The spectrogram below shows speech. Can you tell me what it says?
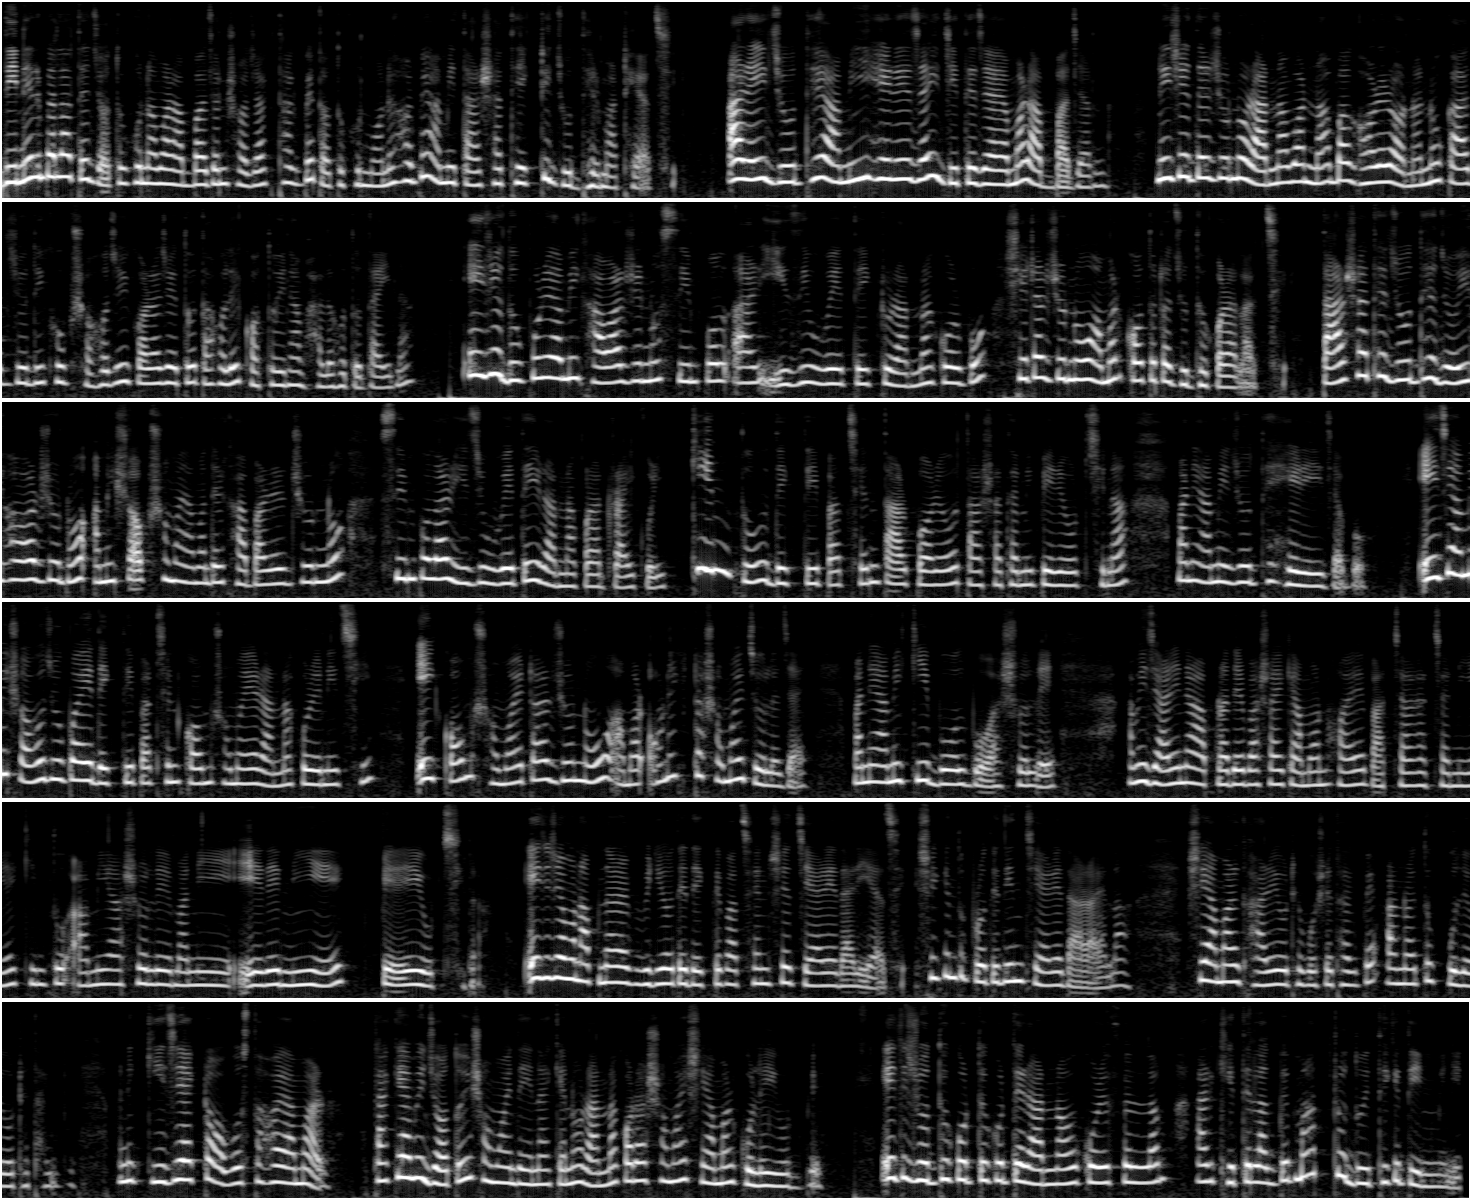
দিনের বেলাতে যতক্ষণ আমার আব্বাজান সজাগ থাকবে, ততক্ষণ মনে হবে আমি তার সাথে একটি যুদ্ধের মাঠে আছি। আর এই যুদ্ধে আমিই হেরে যাই, জিতে যায় আমার আব্বাজান। নিজেদের জন্য রান্নাবান্না বা ঘরের অন্যান্য কাজ যদি খুব সহজেই করা যেত, তাহলে কতই না ভালো হতো, তাই না? এই যে দুপুরে আমি খাওয়ার জন্য সিম্পল আর ইজি ওয়েতে একটু রান্না করব, সেটার জন্য আমার কতটা যুদ্ধ করা লাগছে। তার সাথে যুদ্ধে জয়ী হওয়ার জন্য আমি সব সময় আমাদের খাবারের জন্য সিম্পল আর ইজি ওয়েতেই রান্না করা ট্রাই করি। কিন্তু দেখতেই পাচ্ছেন তারপরেও তার সাথে আমি পেরে উঠছি না মানে আমি যুদ্ধে হেরেই যাব। এই যে আমি সহজ উপায়ে দেখতেই পাচ্ছেন কম সময়ে রান্না করে নিচ্ছি, এই কম সময়টার জন্যও আমার অনেকটা সময় চলে যায়। মানে আমি কি বলব আসলে? আমি জানি না আপনাদের বাসায় কেমন হয় বাচ্চা কাচ্চা নিয়ে, কিন্তু আমি আসলে মানে এরে নিয়ে পেরেই উঠছি না। এই যে যেমন আপনারা ভিডিওতে দেখতে পাচ্ছেন, সে চেয়ারে দাঁড়িয়ে আছে। সে কিন্তু প্রতিদিন চেয়ারে দাঁড়ায় না। সে আমার ঘাড়ে উঠে বসে থাকবে আর নয়তো কুলে উঠে থাকবে। মানে কি যে একটা অবস্থা হয় আমার। তাকে আমি যতই সময় দেই না কেন, রান্না করার সময় সে আমার কোলেই উঠবে। এই যে যুদ্ধ করতে করতে রান্নাও করে ফেললাম। আর খেতে লাগবে মাত্র দুই থেকে তিন মিনিট।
